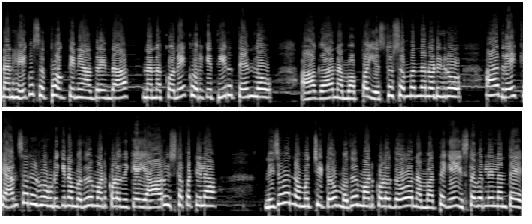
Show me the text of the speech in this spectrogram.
ನಾನು ಹೇಗೂ ಸತ್ತು ಹೋಗ್ತೀನಿ, ಆದ್ರಿಂದ ನನ್ನ ಕೊನೆ ಕೋರಿಕೆ ತೀರುತ್ತೆ ಅಂದ್ಲು. ಆಗ ನಮ್ಮಪ್ಪ ಎಷ್ಟೋ ಸಂಬಂಧ ನೋಡಿದ್ರು, ಆದ್ರೆ ಕ್ಯಾನ್ಸರ್ ಇರುವ ಹುಡುಗಿನ ಮದುವೆ ಮಾಡ್ಕೊಳ್ಳೋದಿಕ್ಕೆ ಯಾರು ಇಷ್ಟಪಟ್ಟಿಲ್ಲ. ನಿಜವನ್ನ ಮುಚ್ಚಿಟ್ಟು ಮದುವೆ ಮಾಡ್ಕೊಳ್ಳೋದು ನಮ್ಮ ಅತ್ತೆಗೆ ಇಷ್ಟವಿರ್ಲಿಲ್ಲಂತೆ.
